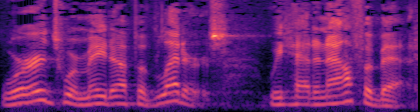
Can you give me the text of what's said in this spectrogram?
Words were made up of letters, we had an alphabet.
